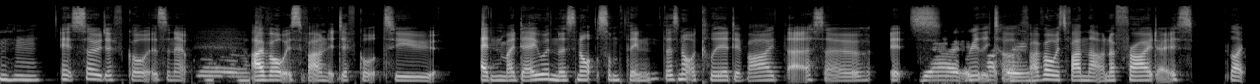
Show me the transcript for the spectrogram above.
Mm-hmm. It's so difficult, isn't it? Yeah. I've always found it difficult to end my day when there's not something, there's not a clear divide there. So it's yeah, really exactly. tough. I've always found that on a Friday, like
